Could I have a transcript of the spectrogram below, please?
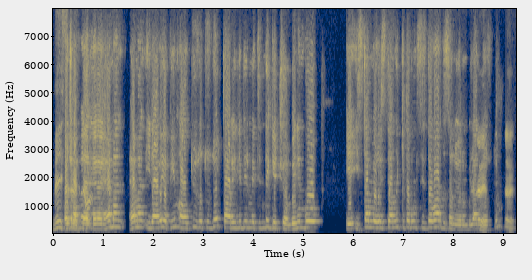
Neyse. Hocam evet, e, hemen hemen ilave yapayım. 634 tarihli bir metinde geçiyor. Benim bu e, İslam ve Hristiyanlık kitabım sizde vardı sanıyorum Bülent evet, dostum. Evet.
